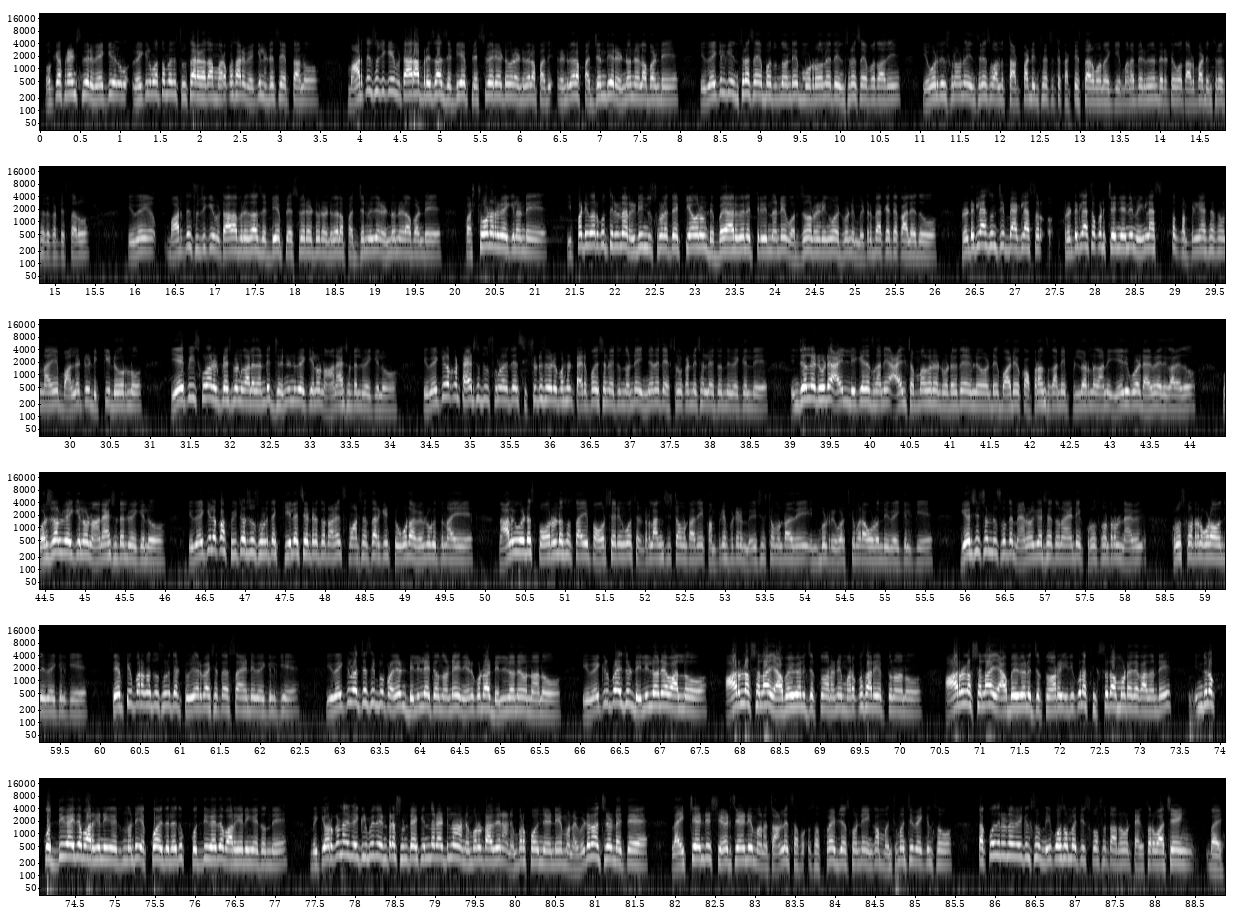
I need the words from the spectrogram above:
ఓకే ఫ్రెండ్స్ మీరు వెహికల్ వెహికల్ మొత్తం మీద చూస్తారు కదా మరొకసారి వెహికల్ డీటెయిల్స్ చెప్తాను Maruti Suzuki Vitara Brezza ZDA plus variant రెండు వేల పది రెండు వేల పద్దెనిమిది రెండో నెల బండి ఈ వెహికల్కి ఇన్సూరెన్స్ అయిపోతుందండి మూడు రోజులు అయితే ఇన్సూరెన్స్ అయిపోతుంది ఎవరు తీసుకున్నా ఇన్సూరెన్స్ వాళ్ళు థర్డ్ పార్టీ ఇన్సూరెన్స్ అయితే కట్టిస్తారు మనకి మన పేరు మీద డైరెక్ట్గా థర్డ్ పార్టీ ఇన్సూరెన్స్ అయితే కట్టిస్తారు ఇవే Maruti Suzuki Vitara Brezza ZA plus variant రెండు వేల పద్దెనిమిది రెండో నెల బండి. ఫస్ట్ ఓనర్ వెహికల్ అండి. ఇప్పటి వరకు తిరిగిన రీడింగ్ చూసుకున్నట్లయితే కేవలం డెబ్బై ఆరు వేలు తిరిగిందండి. ఒరిజినల్ రీడింగ్ ఎటువంటి మీటర్ బ్యాక్ అయితే కాలేదు. ఫ్రంట్ గ్లాస్ నుంచి బ్యాక్ గ్లాస్ ఫ్రంట్ గ్లాస్ ఒకటి చేంజ్ అయింది. మిగిలిన గ్లాస్ మొత్తం కంపెనీ గ్లాసెస్ ఉన్నాయి. బాన్లెట్ డిక్కీ డోర్లు ఏ పీస్ కూడా రిప్లేస్మెంట్ కాలేదండి. Genuine vehicle non accidental vehicle ఈ వెహికల్ ఒక టైర్స్ చూసుకున్నట్లయితే sixty to seventy percent tyre position అవుతుందండి ఇంజన్ అయితే ఎక్స్టర్నల్ కండిషన్లో అవుతుంది వెహికల్ది ఇంజన్లో ఎటువంటి ఆయిల్ లీకేజెస్ కానీ ఆయిల్ చమ్మలు కానీ ఎటువంటి ఏం లేవండి. బాడీ యొక్క అప్రాన్స్ కానీ పిల్లర్లు కానీ ఏది కూడా డ్యామేజ్ కాలేదు. Original vehicle non accidental vehicle. ఈ వెహికల్ యొక్క ఫీచర్ చూసుకుంటే కీలెస్ సెంటర్ ఉన్నాయి. స్మార్ట్ సెన్సార్కి టూ కూడా అవైలబుల్ అవుతున్నాయి నాలుగు విండోస్ పవర్ విండోస్ వస్తాయి. Power steering central lock system ఉంటుంది. కంపెనీ ఫిటెడ్ మ్యూజిక్ సిస్టమ్ ఉంటుంది. ఇన్బుల్ రివర్స్ కెమెరా కూడా ఉంది వెహికల్కి గేర్ సిస్టమ్ చూసుకుంటే మాన్యువల్ గేర్స్ అయితే ఉన్నాయండి. క్రూస్ కంట్రోల్ నావి క్రూస్ కంట్రోల్ కూడా ఉంది వెహికల్కి సేఫ్టీ పరంగా చూసుకుంటే టూ ఇయర్ బ్యాగ్స్ అయితే వస్తాయండి వెహికల్కి ఈ వెహికల్ వచ్చేసి ఇప్పుడు ప్రజెంట్ ఢిల్లీలో అయితే ఉందండి. నేను కూడా ఢిల్లీలోనే ఉన్నాను. ఈ వెహికల్ ప్రైస్ ఢిల్లీలోనే వాళ్ళు ఆరు లక్షల యాభై వేలు చెప్తున్నారని మరొకసారి చెప్తున్నాను. ఆరు లక్షల యాభై వేలు చెప్తున్నారు. ఇది కూడా ఫిక్స్డ్ అమౌంట్ అయితే కాదండి. ఇందులో కొద్దిగా అయితే బార్గెనింగ్ అవుతుందండి. ఎక్కువ అయితే లేదు. కొద్దిగా అయితే బార్గెనింగ్ అవుతుంది. మీకు ఎవరికైనా వెహికల్ మీద ఇంట్రెస్ట్ ఉంటే కింద రైట్లో నా నెంబర్ ఉంటుంది. నా నెంబర్ ఫోన్ చేయండి. మన వీడియో నచ్చినట్లయితే లైక్ చేయండి షేర్ చేయండి. మన ఛానల్ని సబ్స్క్రైబ్ చేసుకోండి. ఇంకా మంచి మంచి వెహికల్స్ తక్కువ తిరిగిన వెహికల్స్ మీకోసమే తీసుకొస్తుంటాను. Thanks for watching bye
